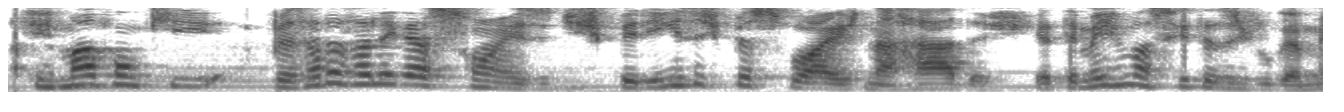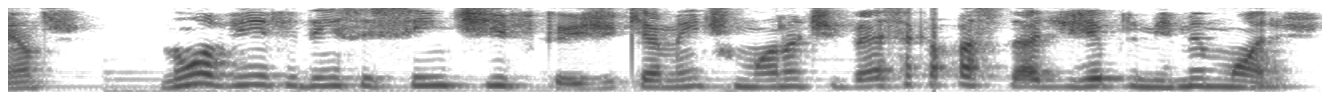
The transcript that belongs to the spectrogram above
afirmavam que, apesar das alegações e de experiências pessoais narradas e até mesmo aceitas em julgamentos, não havia evidências científicas de que a mente humana tivesse a capacidade de reprimir memórias,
